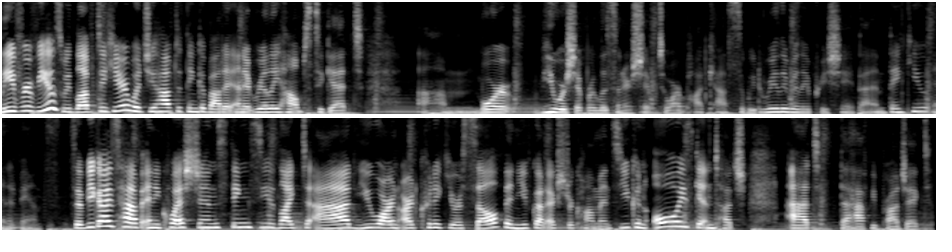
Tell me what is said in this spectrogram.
leave reviews. We'd love to hear what you have to think about it, and it really helps to get um, more viewership or listenership to our podcast. So we'd really, really appreciate that. And thank you in advance. So if you guys have any questions, things you'd like to add, you are an art critic yourself and you've got extra comments, you can always get in touch at the Halfie Project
